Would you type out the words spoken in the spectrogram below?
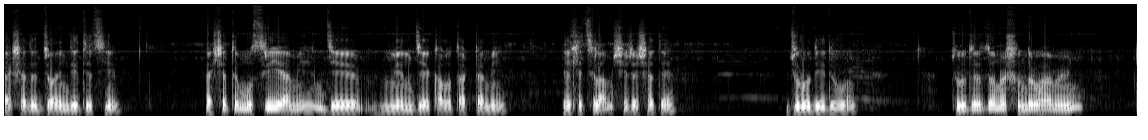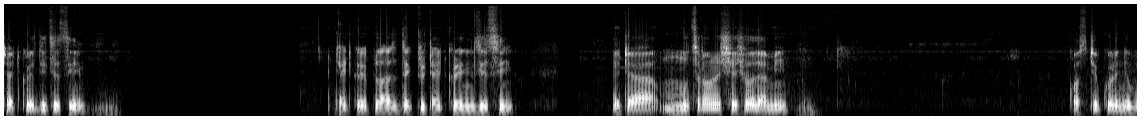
একসাথে জয়েন দিতেছি। একসাথে মুসরিয়ে আমি যে মেন যে কালো তারটা আমি রেখেছিলাম, সেটার সাথে জুড়ো দিয়ে দেবো। জুড়ো দেওয়ার জন্য সুন্দরভাবে আমি টাইট করে দিতেছি। টাইট করে প্লাস দিয়ে একটু টাইট করে নিতেছি। এটা মুচড়ানো শেষ হলে আমি কস্টিপ করে নেব।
